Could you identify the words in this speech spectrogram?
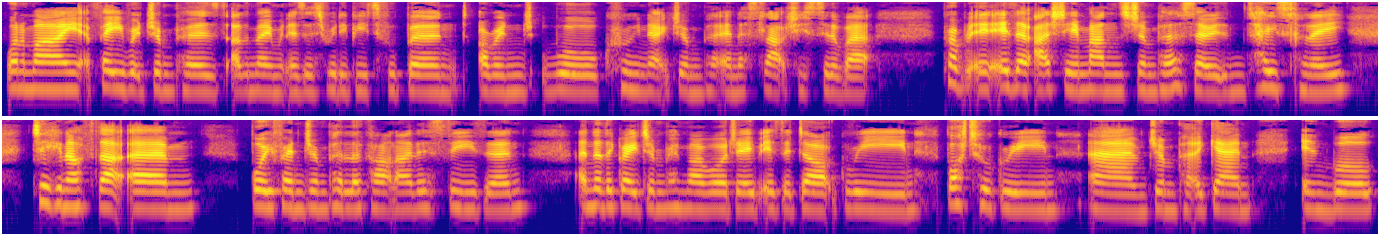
One of my favourite jumpers at the moment is this really beautiful burnt orange wool crew neck jumper in a slouchy silhouette. Probably it is actually a man's jumper, so totally ticking off that um, boyfriend jumper look, aren't I, this season? Another great jumper in my wardrobe is a dark green, bottle green um, jumper, again in wool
